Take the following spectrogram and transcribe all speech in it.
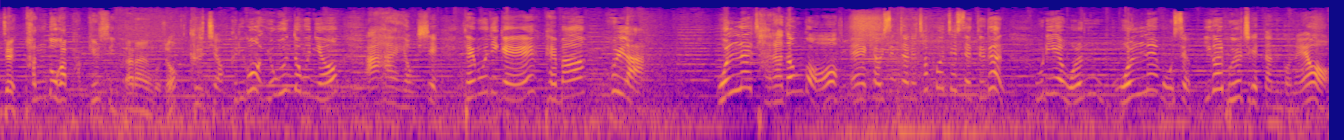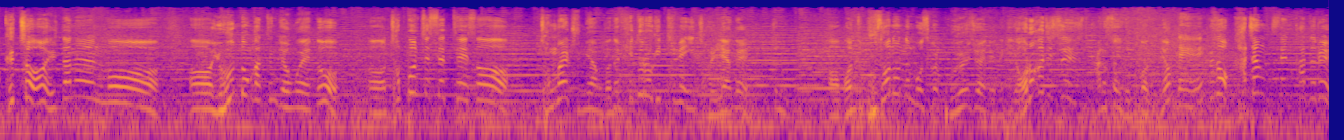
이제 판도가 바뀔 수 있다라는 거죠. 그렇죠. 그리고 요훈동은요. 아 역시 데모닉의 배마 홀나 원래 잘하던 거 예, 결승전의 첫 번째 세트는 우리의 원, 원래 모습 이걸 보여주겠다는 거네요. 그쵸. 일단은 뭐, 어, 요운동 같은 경우에도 어, 첫 번째 세트에서 정말 중요한 거는 휘두르기 팀의 이 전략을 좀 어, 먼저 부숴놓는 모습을 보여줘야 되는 게 여러 가지 쓸 가능성이 높거든요. 네. 그래서 가장 센 카드를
